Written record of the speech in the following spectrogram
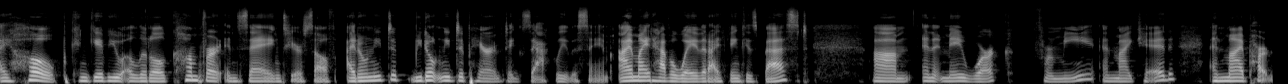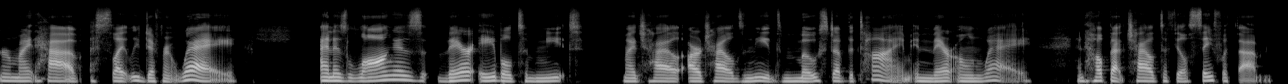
I hope can give you a little comfort in saying to yourself, I don't need to we don't need to parent exactly the same. I might have a way that I think is best. Um, and it may work for me and my kid and my partner might have a slightly different way. And as long as they're able to meet my child our child's needs most of the time in their own way and help that child to feel safe with them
